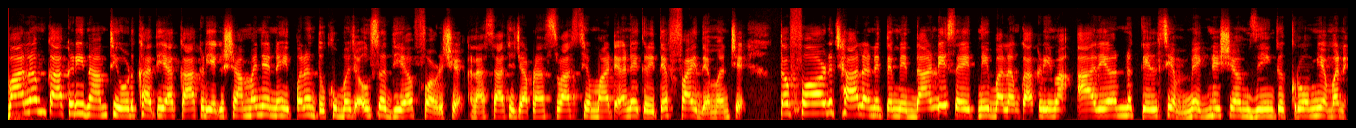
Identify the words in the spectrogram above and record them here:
બાલમ કાકડી નામથી ઓળખાતી આ કાકડી એક સામાન્ય નહીં, પરંતુ ખૂબ જ ઔષધીય ફળ છે. અને સાથે જ આપણા સ્વાસ્થ્ય માટે અનેક રીતે ફાયદેમંદ છે. તો ફળ, છાલ અને તેમની દાંડી સહિતની બાલમ કાકડીમાં iron, calcium, magnesium, zinc, chromium અને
